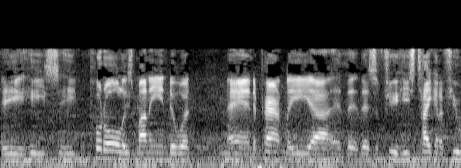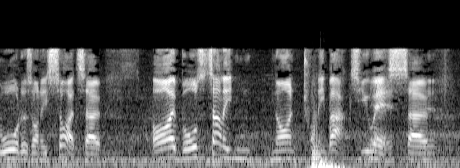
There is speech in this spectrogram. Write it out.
He, he's he put all his money into it, and apparently uh, there's a few. He's taken a few orders on his site. So iBallz, it's only nine twenty bucks US. Yeah, so yeah.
